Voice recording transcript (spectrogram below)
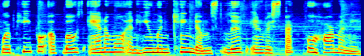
where people of both animal and human kingdoms live in respectful harmony.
